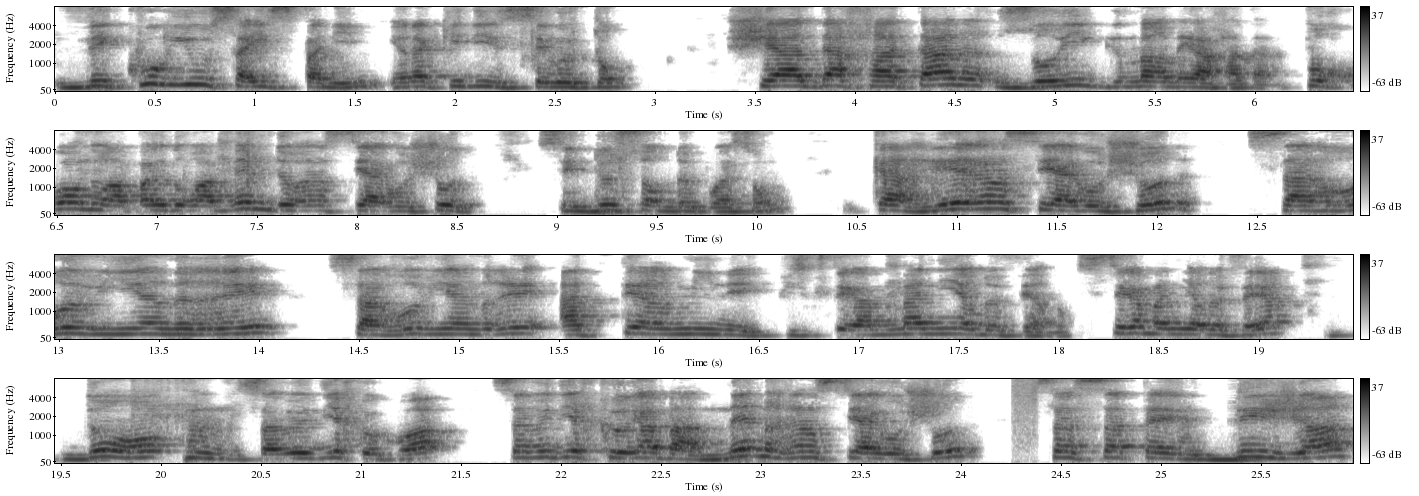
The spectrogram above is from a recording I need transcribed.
Vekurius il y en a qui disent c'est le thon, Zoig Pourquoi on n'aura pas le droit même de rincer à l'eau chaude ces deux sortes de poissons? Car les rincer à l'eau chaude, ça reviendrait, ça reviendrait à terminer, puisque c'est la manière de faire. Donc, c'est la manière de faire, donc ça veut dire que quoi? Ça veut dire que là-bas, même rincé à l'eau chaude, ça s'appelle déjà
